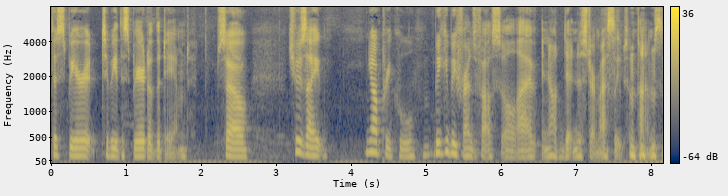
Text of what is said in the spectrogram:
the spirit to be the spirit of the damned. So she was like, Y'all pretty cool. We could be friends if I was still alive, and y'all didn't disturb my sleep sometimes.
